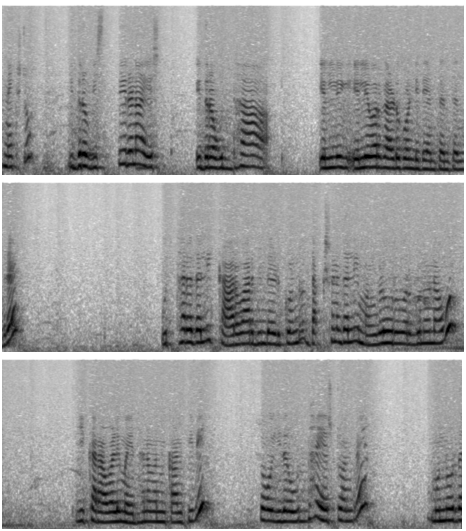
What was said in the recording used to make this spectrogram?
ನೆಕ್ಸ್ಟು ಇದರ ವಿಸ್ತೀರ್ಣ ಎಷ್ಟು? ಇದರ ಉದ್ದ ಎಲ್ಲಿ, ಎಲ್ಲಿವರೆಗೂ ಹರಡಿಕೊಂಡಿದೆ ಅಂತಂತಂದರೆ, ಉತ್ತರದಲ್ಲಿ ಕಾರವಾರದಿಂದ ಹಿಡ್ಕೊಂಡು ದಕ್ಷಿಣದಲ್ಲಿ ಮಂಗಳೂರುವರೆಗೂ ನಾವು ಈ ಕರಾವಳಿ ಮೈದಾನವನ್ನು ಕಾಣ್ತೀವಿ. ಸೊ ಇದರ ಉದ್ದ ಎಷ್ಟು ಅಂದರೆ ಮುನ್ನೂರದ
